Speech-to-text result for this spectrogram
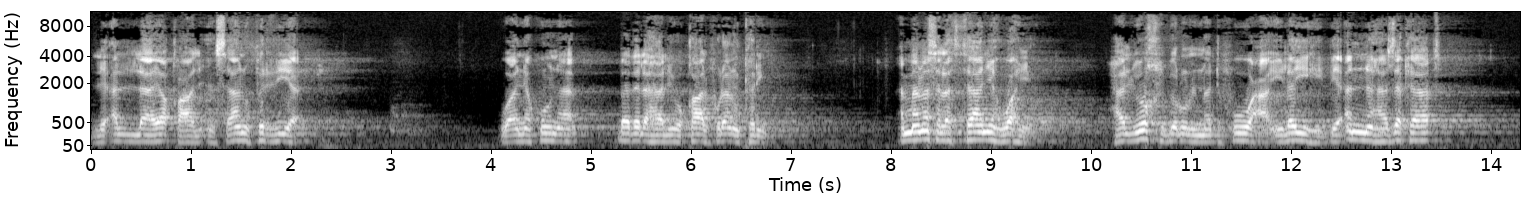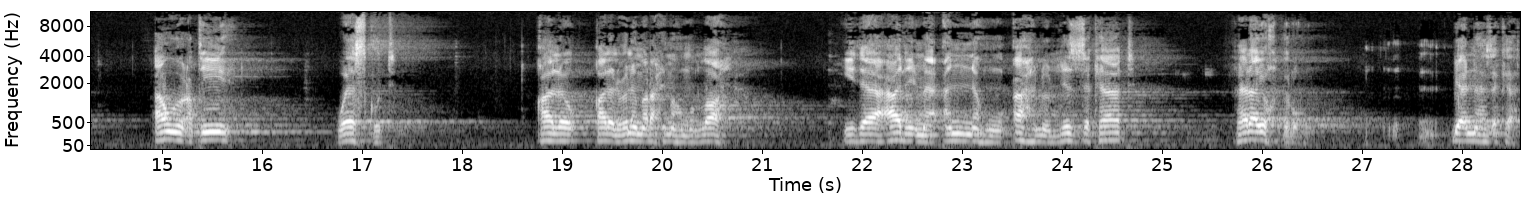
لئلا يقع الإنسان في الرياء وأن يكون بذلها ليقال فلان كريم. أما المسألة الثانية وهي هل يخبر المدفوع إليه بأنها زكاة أو يعطيه ويسكت؟ قال قال العلماء رحمهم الله إذا علم أنه أهل للزكاة فلا يخبره بأنها زكاة.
